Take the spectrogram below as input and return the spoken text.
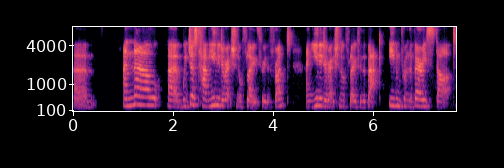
Um, and now um, we just have unidirectional flow through the front and unidirectional flow through the back, even from the very start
